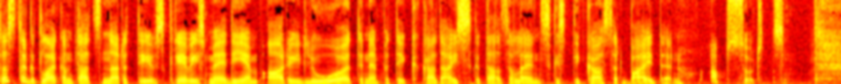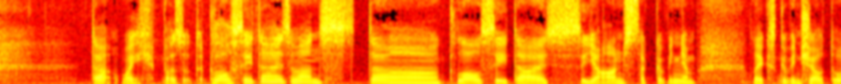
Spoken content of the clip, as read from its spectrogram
Tas tagad laikam tāds narratīvs. Krievijas mēdījiem arī ļoti nepatika, kādā izskatā Zelenskis tikās ar Baidenu. Absurds. Tā, vai pazuda klausītājs zvans, tā klausītājs Jānis saka, ka viņam liekas, ka viņš jau to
